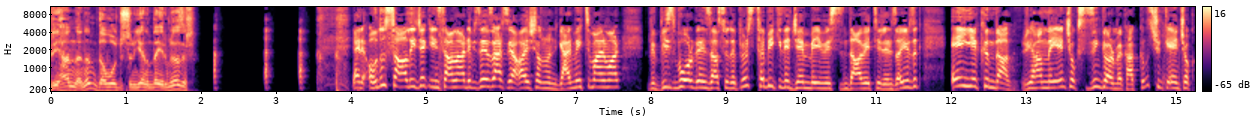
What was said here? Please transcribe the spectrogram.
Rihanna'nın davulcusunun yanında yerimiz hazır. Yani onu sağlayacak insanlar da bize yazarsa ya Ayşe Hanım'ın gelme ihtimali var ve biz bu organizasyonu yapıyoruz. Tabii ki de Cem Bey'in ve sizin davetiyelerinizi ayırdık. En yakından Rihanna'yı en çok sizin görmek hakkınız. Çünkü en çok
